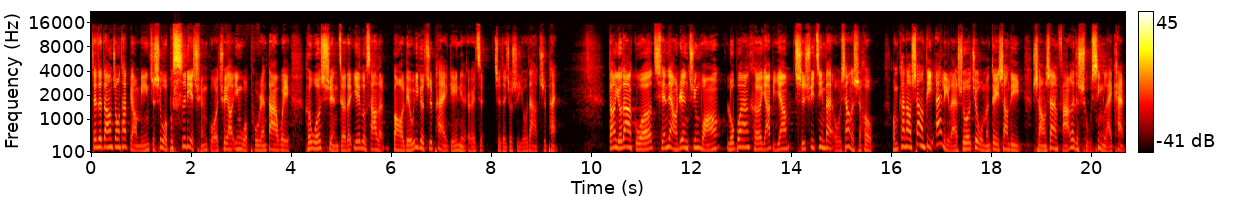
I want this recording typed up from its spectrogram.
在这当中，他表明，只是我不撕裂全国，却要因我仆人大卫和我选择的耶路撒冷，保留一个支派给你的儿子，指的就是犹大支派。当犹大国前两任君王罗波安和亚比央持续敬拜偶像的时候，我们看到上帝按理来说，就我们对上帝赏善罚恶的属性来看，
